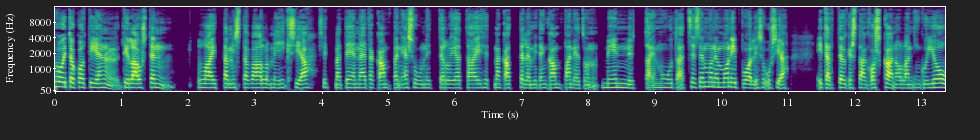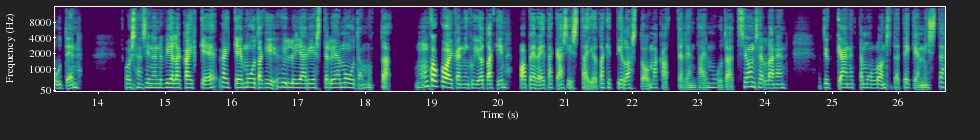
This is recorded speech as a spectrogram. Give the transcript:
hoitokotien tilausten laittamista valmiiksi ja sitten mä teen näitä kampanjasuunnitteluja tai sitten mä katselen, miten kampanjat on mennyt tai muuta. Että se semmoinen monipuolisuus ja ei tarvitse oikeastaan koskaan olla niin kuin jouten. Olisihan siinä nyt vielä kaikkea, kaikkea muutakin, hyllyjärjestelyä ja muuta, mutta on koko aika niin kuin jotakin papereita käsistä jotakin tilastoa mä kattelen tai muuta. Että se on sellainen, mä tykkään, että mulla on sitä tekemistä.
